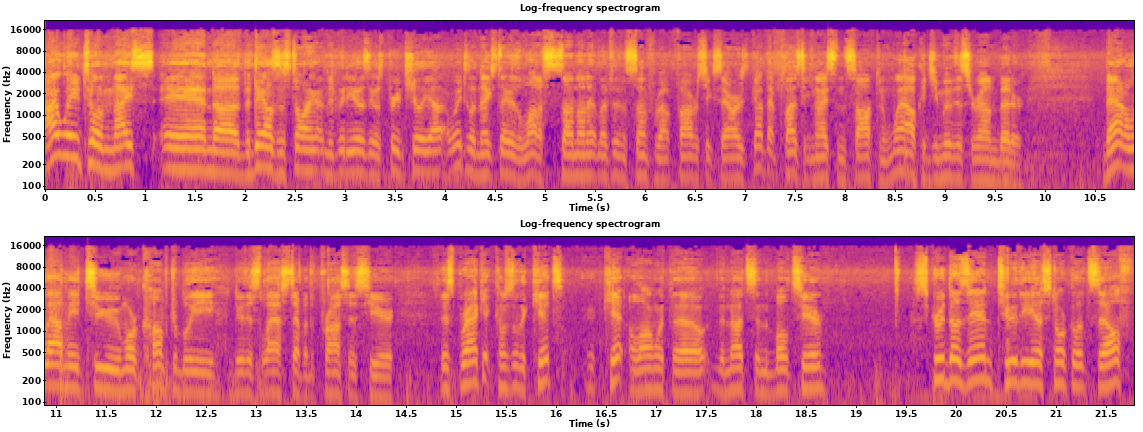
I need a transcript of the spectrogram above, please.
I waited till nice, and uh, the day I was installing it in the videos, it was pretty chilly out. I waited till the next day, there was a lot of sun on it, left it in the sun for about five or six hours. Got that plastic nice and soft, and wow, could you move this around better. That allowed me to more comfortably do this last step of the process here. This bracket comes with a kit, kit along with the, the nuts and the bolts here. Screwed those in to the uh, snorkel itself.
